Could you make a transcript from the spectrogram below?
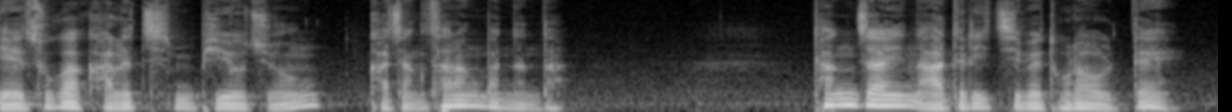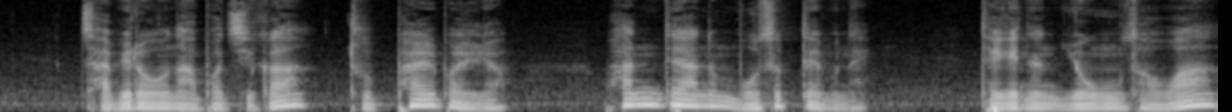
예수가 가르친 비유 중 가장 사랑받는다. 탕자인 아들이 집에 돌아올 때 자비로운 아버지가 두 팔 벌려 환대하는 모습 때문에 대개는 용서와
